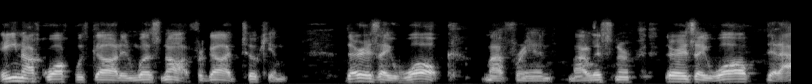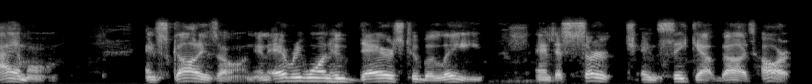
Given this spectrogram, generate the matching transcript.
Enoch walked with God and was not, for God took him. There is a walk, my friend, my listener. There is a walk that I am on, and Scott is on, and everyone who dares to believe and to search and seek out God's heart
